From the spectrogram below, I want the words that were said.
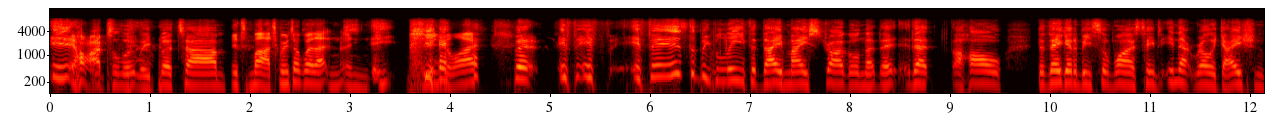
It, oh, absolutely. But um, it's March. Can we talk about that in, in June, yeah, July? But if if if it is to be believed that they may struggle and that they, that the whole that they're going to be some of those teams in that relegation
